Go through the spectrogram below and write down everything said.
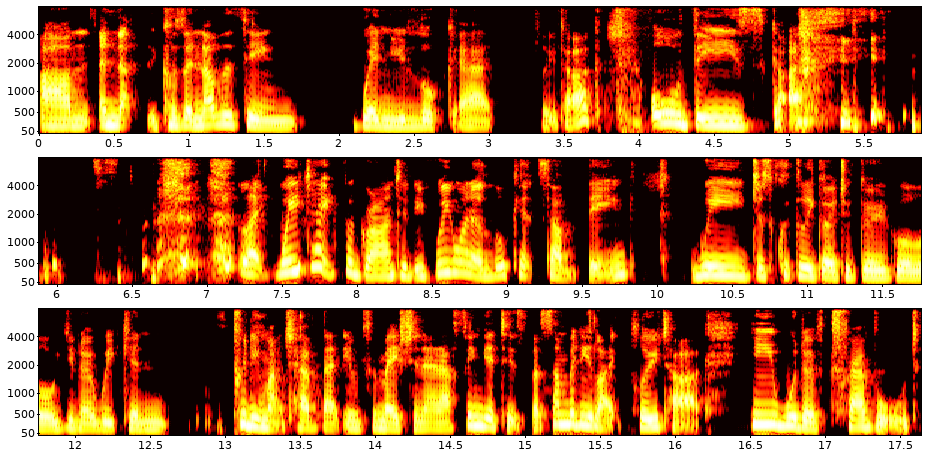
Um, and because another thing when you look at plutarch all these guys like we take for granted if we want to look at something we just quickly go to google or you know we can pretty much have that information at our fingertips. But somebody like Plutarch, he would have traveled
